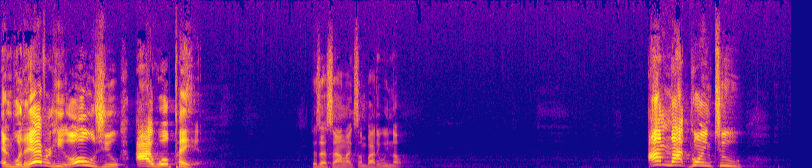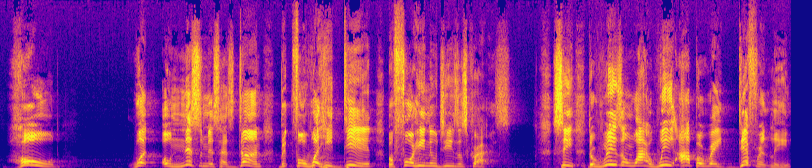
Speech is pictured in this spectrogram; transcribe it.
And whatever he owes you, I will pay it. Does that sound like somebody we know? I'm not going to hold what Onesimus has done for what he did before he knew Jesus Christ. See, the reason why we operate differently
